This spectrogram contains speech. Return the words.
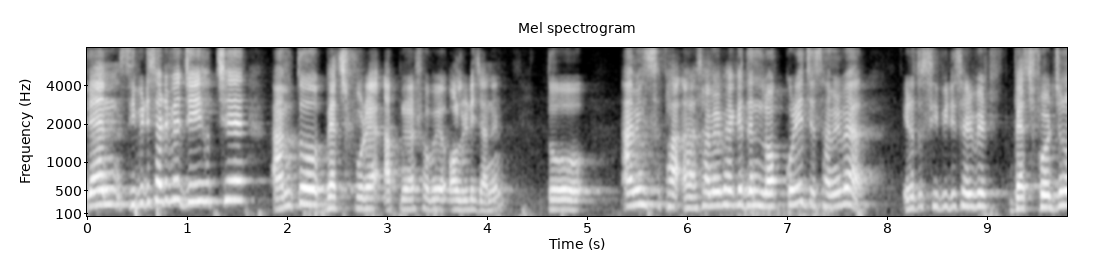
দেন সিপিডি সার্টিফিকেট যেই হচ্ছে, আমি তো ব্যাচ ফোরে আপনারা সবাই অলরেডি জানেন। তো আমি সামির ভাইকে দেন লক করি যে সামির ভাই এটা তো সিপিডি সার্টিফিকেট ব্যাচ ফোরের জন্য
